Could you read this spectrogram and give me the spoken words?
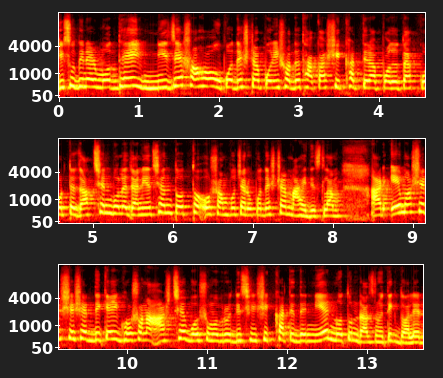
কিছুদিনের মধ্যেই নিজে সহ উপদেষ্টা পরিষদে থাকা শিক্ষার্থীরা পদত্যাগ করতে যাচ্ছেন বলে জানিয়েছেন তথ্য ও সম্প্রচার উপদেষ্টা নাহিদ ইসলাম। আর এ মাসের শেষের দিকেই ঘোষণা আসছে বৈষম্য বিরোধী শিক্ষার্থীদের নিয়ে নতুন রাজনৈতিক দলের।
